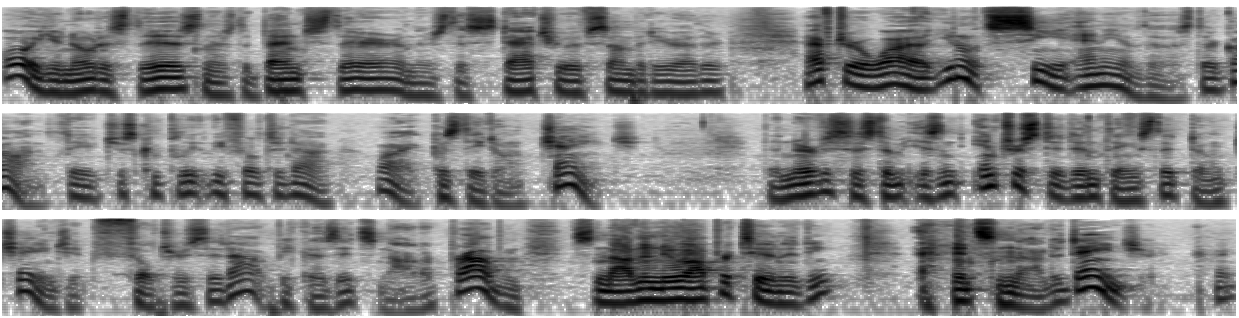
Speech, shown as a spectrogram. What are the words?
oh, you notice this, and there's the bench there, and there's the statue of somebody or other. After a while, you don't see any of those. They're gone. They've just completely filtered out. Why? Because they don't change. The nervous system isn't interested in things that don't change. It filters it out because it's not a problem. It's not a new opportunity, and it's not a danger.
